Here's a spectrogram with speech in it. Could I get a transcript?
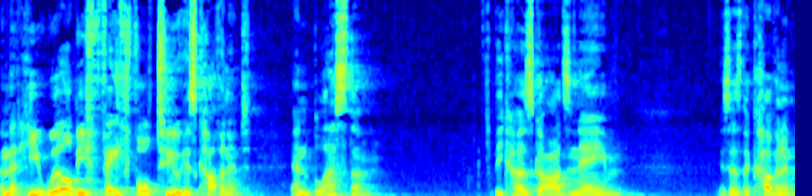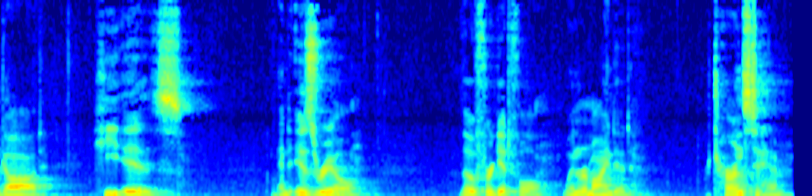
and that He will be faithful to His covenant and bless them. Because God's name is as the covenant God, He is. And Israel, though forgetful, when reminded, returns to him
